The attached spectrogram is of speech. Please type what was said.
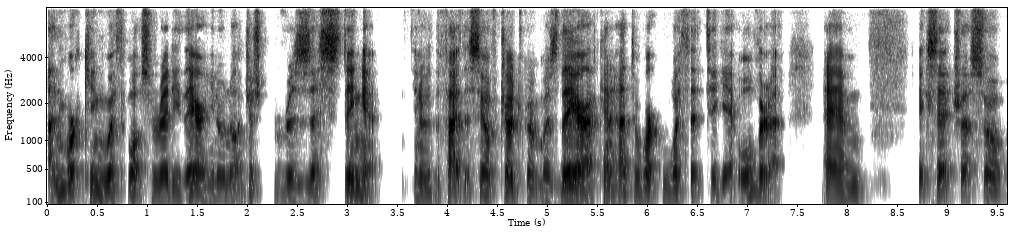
and working with what's already there, you know, not just resisting it. You know, the fact that self judgment was there, I kind of had to work with it to get over it, um, etc. So,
